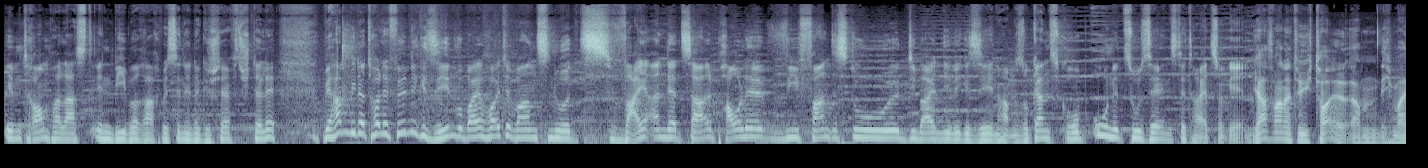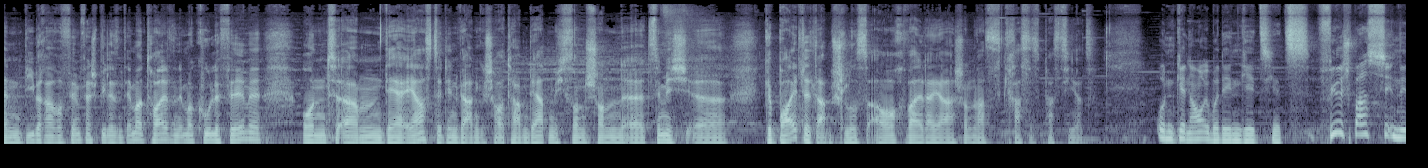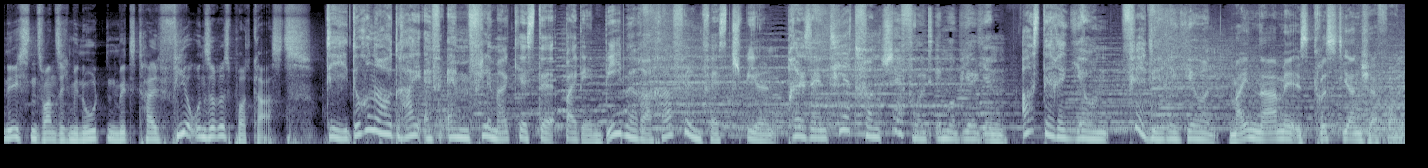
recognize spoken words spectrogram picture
im Traumpalast in Biberach. Wir sind in der Geschäftsstelle. Wir haben wieder tolle Filme gesehen, wobei heute waren es nur zwei an der Zahl. Paule, wie fandest du die beiden, die wir gesehen haben? So ganz grob, ohne zu sehr ins Detail zu gehen. Ja, es war natürlich toll. Ähm, ich meine, Biberacher Filmverspiele sind immer toll, sind immer coole Filme. Und ähm, der erste, den wir angeschaut haben, der hat mich so schon äh, ziemlich äh, gebeutelt am Schluss auch, weil da ja schon was Krasses passiert. Und genau über den geht's jetzt. Viel Spaß in den nächsten 20 Minuten mit Teil 4 unseres Podcasts. Die Donau 3 FM Flimmerkiste bei den Biberacher Filmfestspielen. Präsentiert von Sheffield Immobilien. Aus der Region für die Region. Mein Name ist Christian Scheffold.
